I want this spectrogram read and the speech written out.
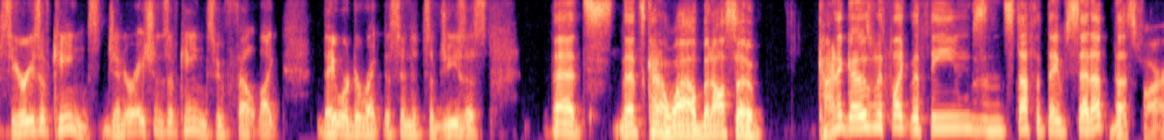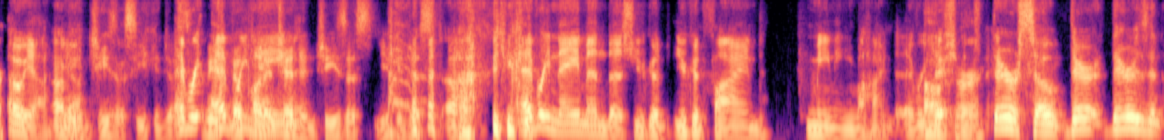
series of kings, generations of kings who felt like they were direct descendants of Jesus. That's that's kind of wild, but also kind of goes with like the themes and stuff that they've set up thus far. Oh yeah, I yeah. mean, Jesus, you could just Every- I mean, every no pun name- intended. Jesus, you could just uh, you could every name in this you could you could find meaning behind it. Every Oh, character's sure. name. there are so there there is an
